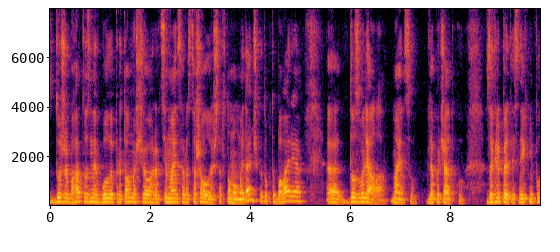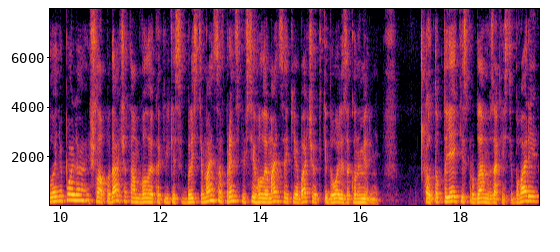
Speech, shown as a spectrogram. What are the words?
дуже багато з них були при тому, що гравці Майнца розташовували штрафному майданчику, тобто Баварія е, дозволяла Майнцу для початку закріпитись на їхній половині поля. Йшла подача, там велика кількість футболістів Майнца. В принципі, всі голи Майнца, які я бачив, такі доволі закономірні. Тобто є якісь проблеми в захисті Баварії.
